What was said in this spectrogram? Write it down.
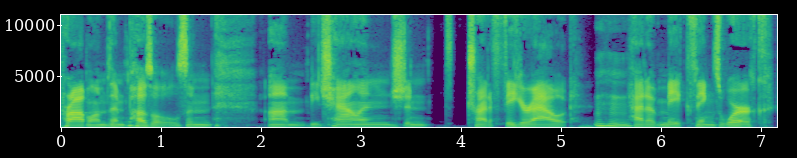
problems and puzzles and um, be challenged and try to figure out Mm-hmm. how to make things work.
